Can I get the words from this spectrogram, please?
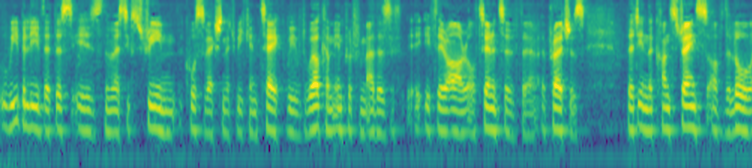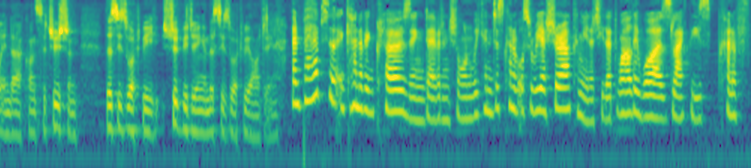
We believe that this is the most extreme course of action that we can take. We would welcome input from others if there are alternative uh, approaches, but in the constraints of the law and our constitution, this is what we should be doing, and this is what we are doing. And perhaps, uh, kind of in closing, David and Shaun, we can just kind of also reassure our community that while there was like these kind of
